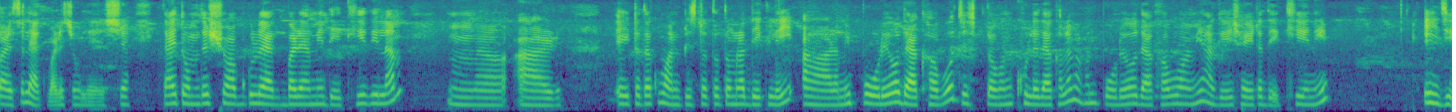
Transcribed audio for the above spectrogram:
পার্সেল একবারে চলে এসছে। তাই তোমাদের সবগুলো একবারে আমি দেখিয়ে দিলাম। আর এইটা দেখো ওয়ান পিসটা তো তোমরা দেখলেই। আর আমি পরেও দেখাবো জাস্ট তখন খুলে দেখালাম, এখন পরেও দেখাবো আমি, আগে এই শাড়িটা দেখিয়ে নিই। এই যে,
